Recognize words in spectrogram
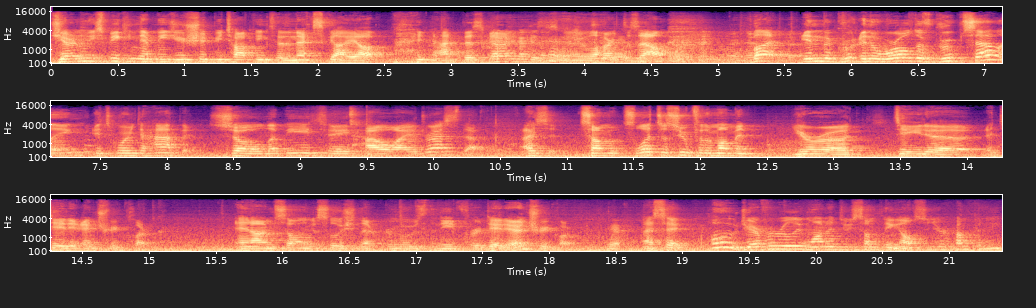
Generally speaking, that means you should be talking to the next guy up, right? not this guy, because it's going to be a little hard to sell. But in the, in the world of group selling, it's going to happen. So let me say how I address that. I said, some, so let's assume for the moment you're a data, a data entry clerk. And I'm selling a solution that removes the need for a data entry clerk. Yeah. I say, oh, do you ever really want to do something else in your company?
